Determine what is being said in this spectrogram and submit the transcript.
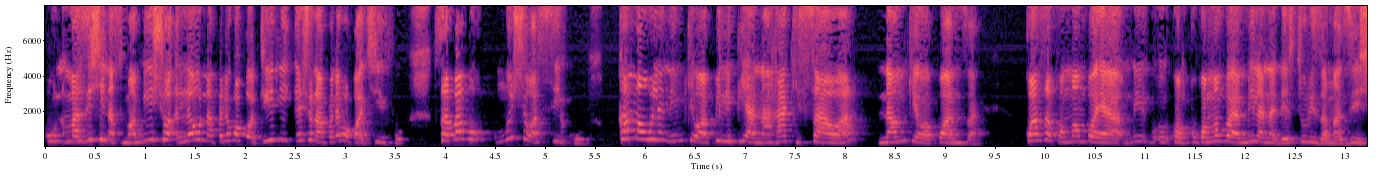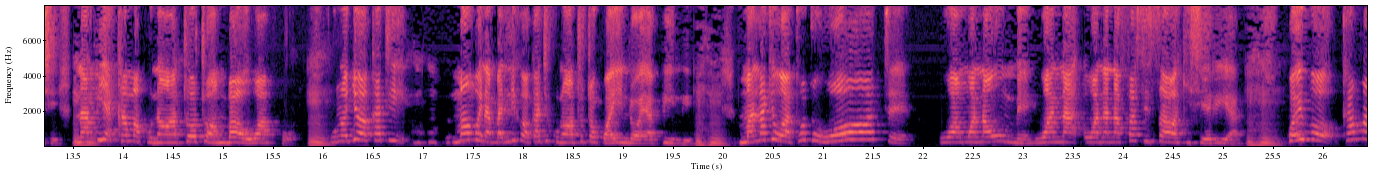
un- mazishi inasimamishwa leo unapelekwa kotini kesho unapelekwa kwa chifu. Sababu mwisho wa siku kama ule ni mke wa pili pia ana haki sawa na mke wa kwanza kwanza kwa mambo ya kwa, kwa mambo ya mila na desturi za mazishi mm -hmm. na Mhm. pia kama kuna watoto ambao wapo mm -hmm. unajua wakati mambo inabadilika wakati kuna watoto kwa hii ndoa ya pili Mhm. maanake watoto wote wa mwanaume wana, wana nafasi sawa kisheria mm -hmm. kwa hivyo kama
